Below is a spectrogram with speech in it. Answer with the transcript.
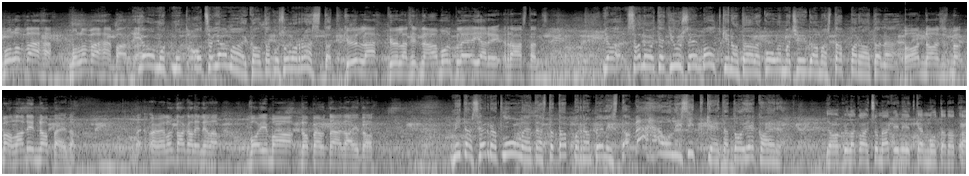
Mulla on vähän, mulla on vähän parta. Joo, mut, mut oot sä Jamaikalta, kun sulla on rastat? Kyllä, kyllä, siis nämä on mun playerirastat. Ja sanoit, että Usain Boltkin on täällä kuulemma chigaamassa tapparaa tänään. On, no, siis me, me ollaan niin nopeita. Me, meillä on takalinjalla voimaa, nopeutta ja taitoa. Mitä herrat luulee tästä Tapparan pelistä? Vähän oli sitkeetä toi eka erä. Joo, kyllä Kaitsu mäkin itken, mutta tota,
